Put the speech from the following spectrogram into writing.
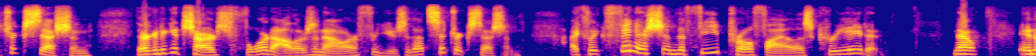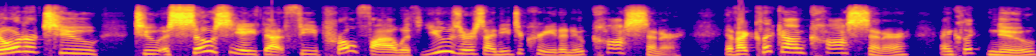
Citrix session, they're going to get charged $4 an hour for use of that Citrix session. I click Finish and the fee profile is created. Now, in order to, to associate that fee profile with users, I need to create a new cost center. If I click on Cost Center and click New,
